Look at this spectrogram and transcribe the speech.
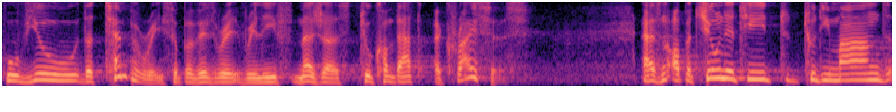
who view the temporary supervisory relief measures to combat a crisis as an opportunity to, to demand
